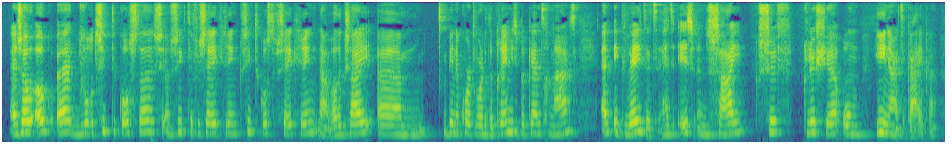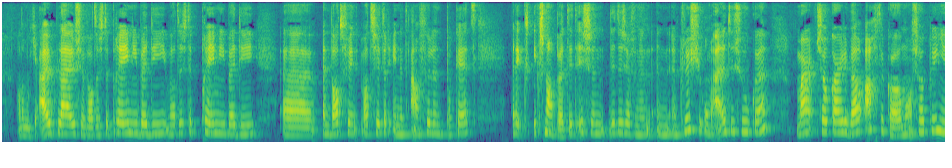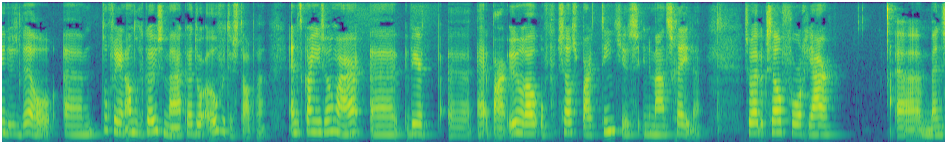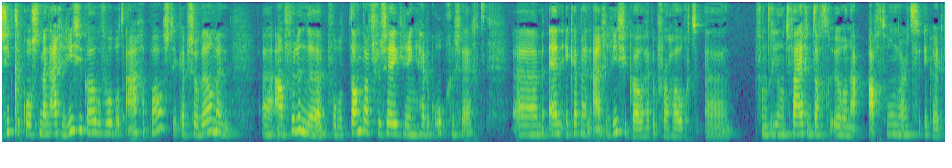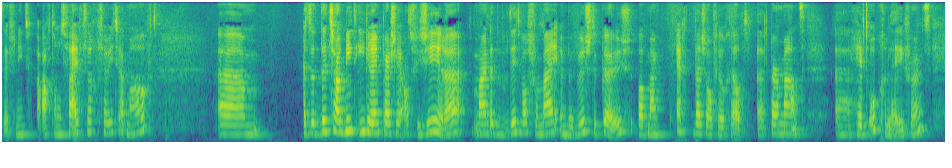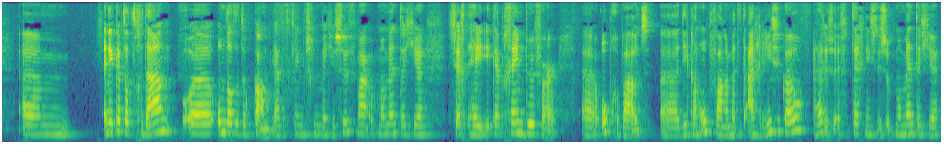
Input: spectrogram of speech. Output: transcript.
En zo ook bijvoorbeeld ziektekosten, een ziekteverzekering, ziektekostenverzekering. Nou, wat ik zei, um, binnenkort worden de premies bekendgemaakt. En ik weet het, het is een saai, suf klusje om hier naar te kijken. Dan moet je uitpluizen. Wat is de premie bij die? Wat is de premie bij die? Uh, en wat, wat zit er in het aanvullend pakket? En ik, ik snap het. Dit is, een, dit is even een, een, een klusje om uit te zoeken. Maar zo kan je er wel achter komen. Of zo kun je dus wel um, toch weer een andere keuze maken door over te stappen. En het kan je zomaar uh, weer uh, een paar euro of zelfs een paar tientjes in de maand schelen. Zo heb ik zelf vorig jaar uh, mijn ziektekosten, mijn eigen risico bijvoorbeeld aangepast. Ik heb zowel mijn uh, aanvullende bijvoorbeeld tandartsverzekering heb ik opgezegd. Um, en ik heb mijn eigen risico heb ik verhoogd uh, van 385 euro naar 800, ik weet het even niet, 850 of zoiets uit mijn hoofd. Het, dit zou ik niet iedereen per se adviseren, maar dat, dit was voor mij een bewuste keus, wat mij echt best wel veel geld uh, per maand heeft opgeleverd. Um, en ik heb dat gedaan uh, omdat het ook kan. Ja, dat klinkt misschien een beetje suf, maar op het moment dat je zegt: hé, hey, ik heb geen buffer uh, opgebouwd uh, die kan opvangen met het eigen risico. Hè, dus even technisch, dus op het moment dat je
